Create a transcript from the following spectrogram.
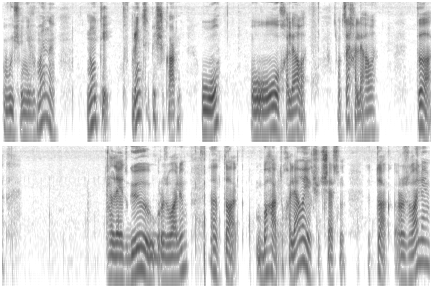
вище, ніж в мене. Ну окей. В принципі, шикарно. О! О, халява. Оце халява. Так. Let's go. Розвалюємо. Так. Багато халяви, якщо чесно. Так, розвалюємо.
